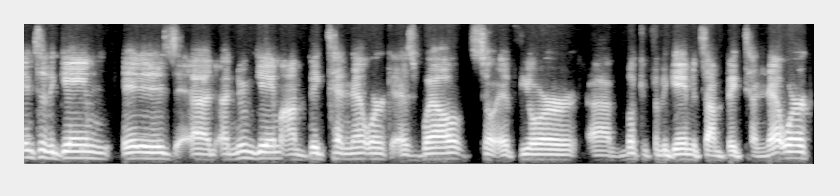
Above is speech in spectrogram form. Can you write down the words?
into the game, it is a, a, noon game on Big Ten Network as well. So if you're uh, looking for the game, it's on Big Ten Network.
